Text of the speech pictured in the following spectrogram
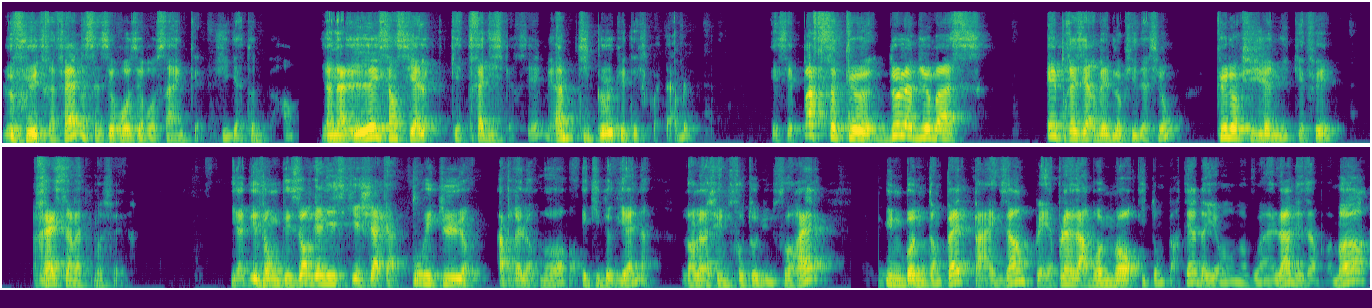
Le flux est très faible, c'est 0,05 gigatonnes par an. Il y en a l'essentiel qui est très dispersé, mais un petit peu qui est exploitable. Et c'est parce que de la biomasse est préservée de l'oxydation que l'oxygène qui est fait reste dans l'atmosphère. Il y a donc des organismes qui échappent à pourriture après leur mort et qui deviennent, alors là c'est une photo d'une forêt, une bonne tempête par exemple, il y a plein d'arbres morts qui tombent par terre, d'ailleurs on en voit un là, des arbres morts,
